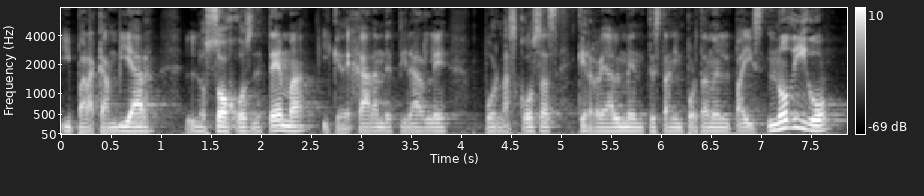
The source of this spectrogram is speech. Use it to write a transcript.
y para cambiar los ojos de tema y que dejaran de tirarle por las cosas que realmente están importando en el país. No digo,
